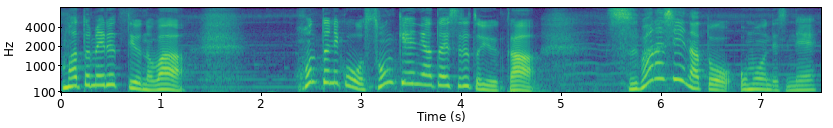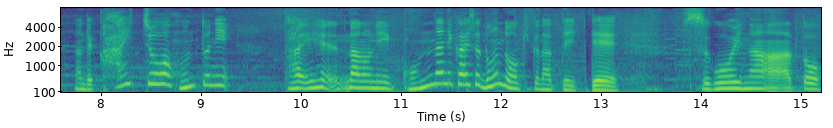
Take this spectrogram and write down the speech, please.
まとめるっていうのは本当にこう尊敬に値するというか素晴らしいなと思うんですね。なんで会長は本当に大変なのにこんなに会社どんどん大きくなっていってすごいなと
